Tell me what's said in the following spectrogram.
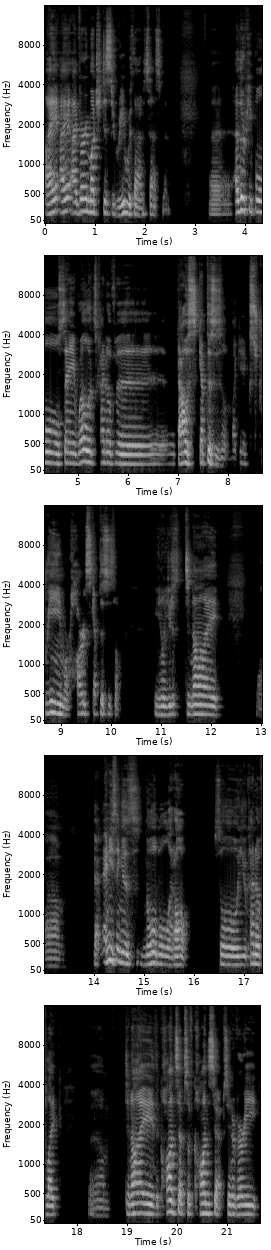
I, I, I, very much disagree with that assessment. Uh, other people say, well, it's kind of a Taoist skepticism, like extreme or hard skepticism. You know, you just deny um, that anything is knowable at all. So you kind of like um, deny the concepts of concepts in a very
